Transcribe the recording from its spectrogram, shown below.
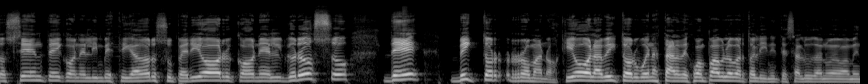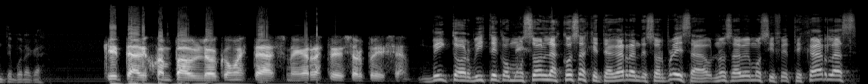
docente, con el investigador superior, con el grosso de Víctor Romanowski. Hola Víctor, buenas tardes. Juan Pablo Bertolini te saluda nuevamente por acá. ¿Qué tal, Juan Pablo? ¿Cómo estás? Me agarraste de sorpresa. Víctor, viste cómo son las cosas que te agarran de sorpresa. No sabemos si festejarlas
